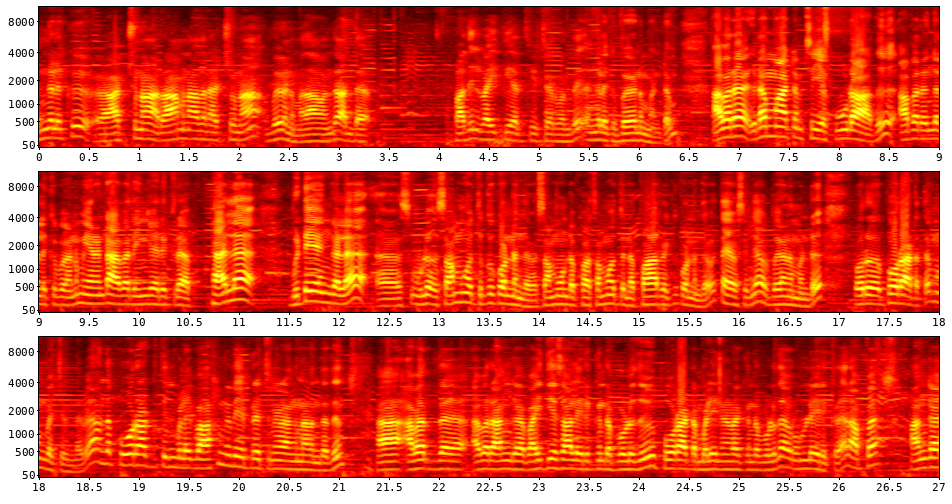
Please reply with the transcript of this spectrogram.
எங்களுக்கு அர்ச்சுனா ராமநாதன் அர்ச்சுனா வேணும். அதாவது வந்து அந்த பதில் வைத்திய டீச்சர் வந்து எங்களுக்கு வேணும் என்றும் அவரை இடமாற்றம் செய்யக்கூடாது. அவர் எங்களுக்கு வேணும். ஏனென்றால் அவர் இங்கே இருக்கிற பல விடயங்களை சமூகத்துக்கு கொண்டு வந்தவர் சமூக ப சமூகத்தின் பார்வைக்கு கொண்டு வந்தவர் தயவு செஞ்சு அவர் வேணும் என்று ஒரு போராட்டத்தை முன் வச்சிருந்தவர் அந்த போராட்டத்தின் விளைவாக நிறைய பிரச்சனைகள் அங்கே நடந்தது. அவர் அவர் அங்கே வைத்தியசாலை இருக்கின்ற பொழுது போராட்டம் வெளியில் நடக்கின்ற பொழுது அவர் உள்ளே இருக்கிறார். அப்போ அங்கே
